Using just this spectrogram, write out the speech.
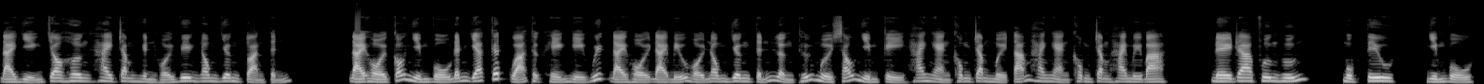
đại diện cho hơn 200.000 hội viên nông dân toàn tỉnh. Đại hội có nhiệm vụ đánh giá kết quả thực hiện nghị quyết Đại hội đại biểu Hội Nông dân tỉnh lần thứ 16 nhiệm kỳ 2018-2023, đề ra phương hướng, mục tiêu, nhiệm vụ,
